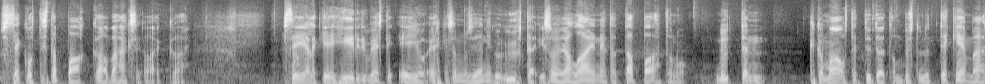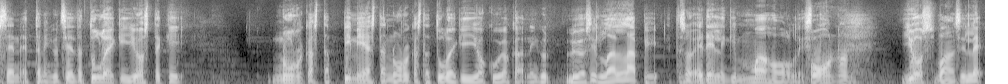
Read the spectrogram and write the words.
sekoitti sitä pakkaa vähäksi aikaa. Sen jälkeen hirveästi ei ole ehkä semmoisia niin yhtä isoja laineita tapahtunut. Nytten ehkä maustetytöt on pystynyt tekemään sen, että niin sieltä tuleekin jostakin nurkasta, pimeästä nurkasta tuleekin joku, joka niin lyö sillä läpi. Että se on edelleenkin mahdollista. On, on. Jos vaan sille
